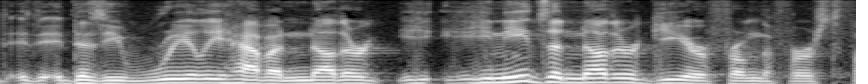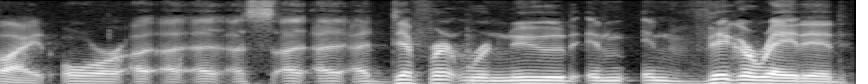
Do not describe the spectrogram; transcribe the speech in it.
Does he really have another? He, needs another gear from the first fight or a, a, a, a different, renewed, invigorated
